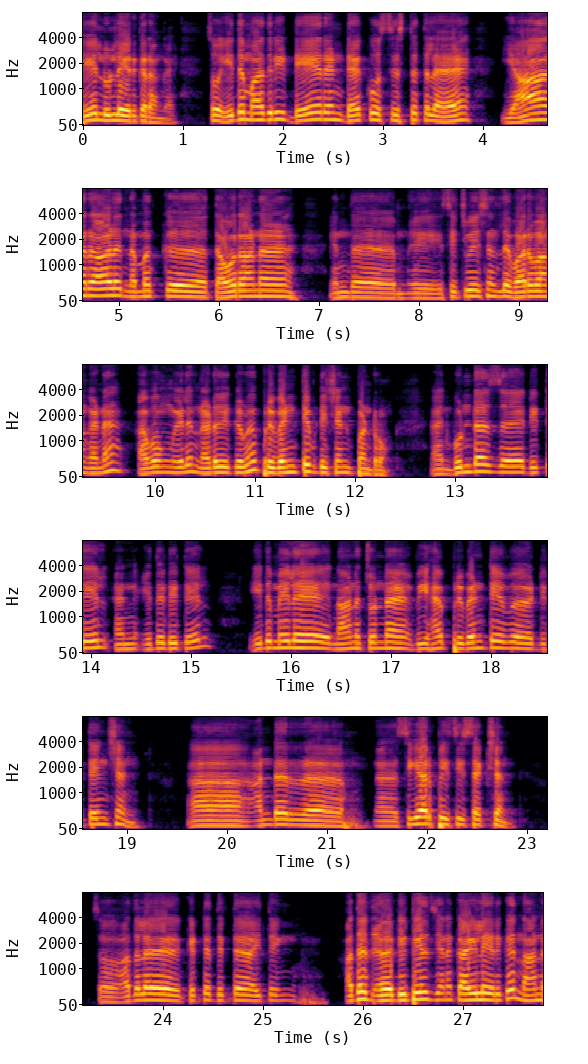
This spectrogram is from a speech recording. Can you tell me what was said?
ஜெயில் உள்ளே இருக்கிறாங்க. ஸோ இது மாதிரி டேர் அண்ட் டேக்கோ சிஸ்டத்தில் யாரால் நமக்கு தவறான இந்த சுச்சுவேஷன்ஸில் வருவாங்கன்னு அவங்கள நடுவிக்கவே ப்ரிவென்டிவ் டிசிஷன் பண்ணுறோம் அண்ட் குண்டாஸ் டீட்டெயில் அண்ட் இது டீட்டெயில் இது மேலே நான் சொன்ன we have preventive detention under CrPC section so அதில் கிட்டத்தட்ட ஐ திங்க் அதர் டீட்டெயில்ஸ் எனக்கு கையில் இருக்கு. நான்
